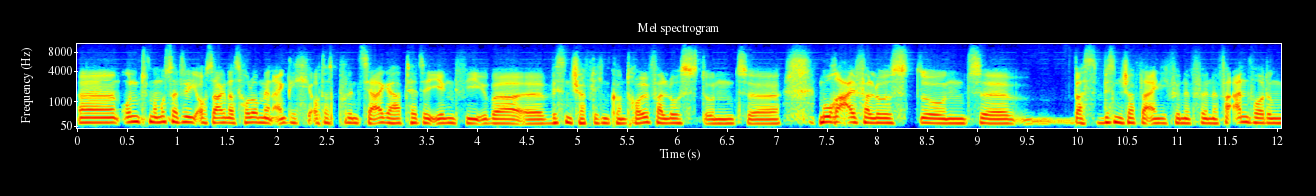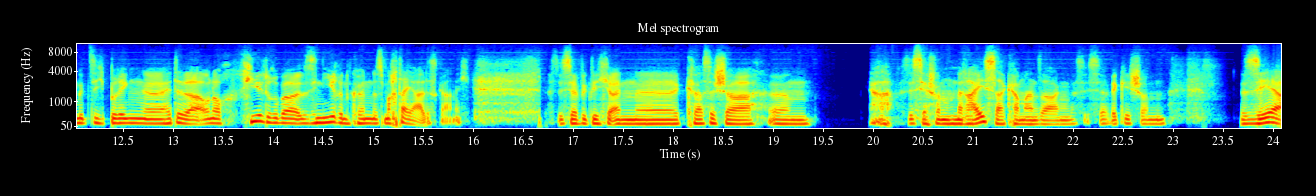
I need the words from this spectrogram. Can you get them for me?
Äh, und man muss natürlich auch sagen, dass Hollow Man eigentlich auch das Potenzial gehabt hätte, irgendwie über äh, wissenschaftlichen Kontrollverlust und äh, Moralverlust und äh, was Wissenschaftler eigentlich für eine, für eine Verantwortung mit sich bringen, äh, hätte da auch noch viel drüber sinnieren können. Das macht er ja alles gar nicht. Das ist ja wirklich ein äh, klassischer, ähm, ja, es ist ja schon ein Reißer, kann man sagen. Das ist ja wirklich schon sehr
